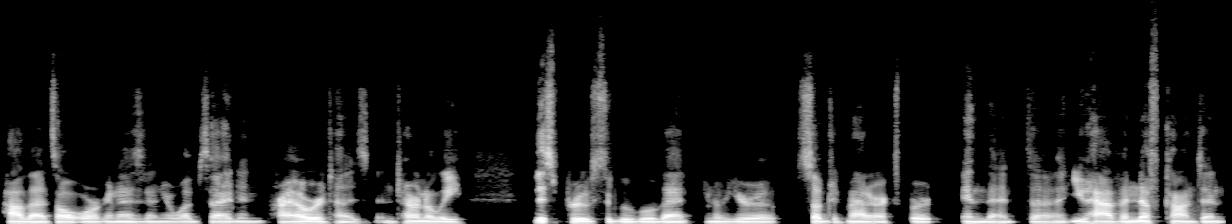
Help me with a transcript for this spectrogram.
how that's all organized on your website and prioritized internally. This proves to google that you know you're a subject matter expert and that uh, you have enough content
